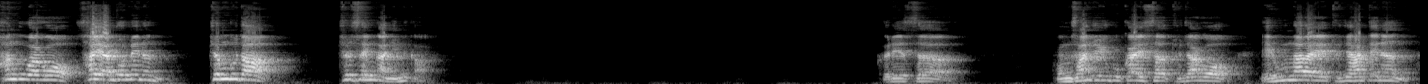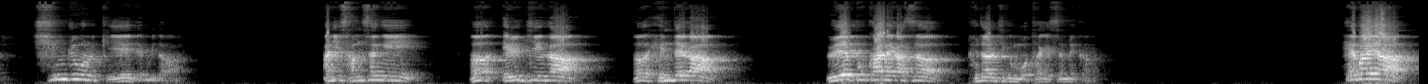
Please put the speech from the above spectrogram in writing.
한국하고 사이 안 좋으면은 전부 다 철수한 거 아닙니까? 그래서 공산주의 국가에서 투자하고 외국 나라에 투자할 때는 심중을 기해야 됩니다. 아니 삼성이 어, LG가 어, 현대가 왜 북한에 가서 투자를 지금 못하겠습니까? 해봐야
